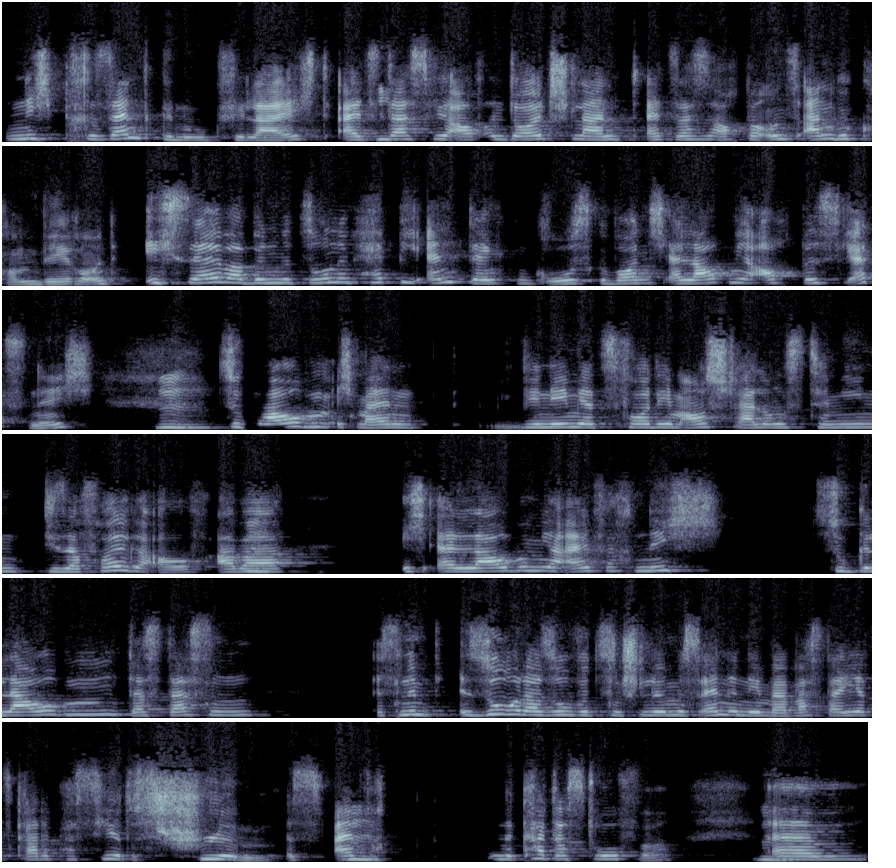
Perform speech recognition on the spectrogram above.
nicht präsent genug vielleicht, als dass wir auch in Deutschland, als dass es auch bei uns angekommen wäre. Und ich selber bin mit so einem Happy End Denken groß geworden. Ich erlaube mir auch bis jetzt nicht mhm. zu glauben, ich meine, wir nehmen jetzt vor dem Ausstrahlungstermin dieser Folge auf, aber mhm. ich erlaube mir einfach nicht zu glauben, dass das ein, es nimmt, so oder so wird es ein schlimmes Ende nehmen, weil was da jetzt gerade passiert, ist schlimm, ist mhm. einfach mhm. eine Katastrophe. Mhm. Ähm,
